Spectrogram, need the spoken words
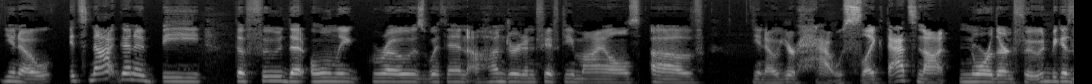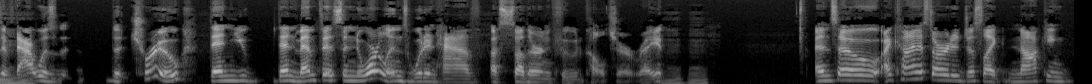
You know, it's not going to be the food that only grows within 150 miles of you know your house. Like that's not northern food because if mm that was the, the true then you then memphis and new orleans wouldn't have a southern food culture right? Mm-hmm. and so i kind of started just like knocking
